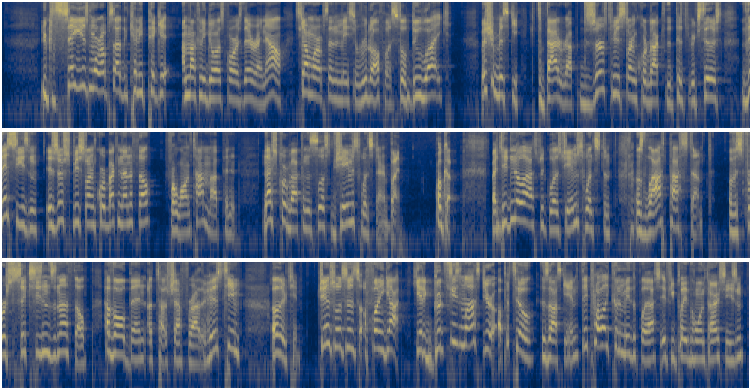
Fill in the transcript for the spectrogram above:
You could say he's more upside than Kenny Pickett. I'm not going to go as far as there right now. He's got more upside than Mason Rudolph, who I still do like. Mr. Trubisky gets a bad rep, deserves to be a starting quarterback for the Pittsburgh Steelers this season, deserves to be a starting quarterback in the NFL for a long time, in my opinion. Next quarterback on this list, Jameis Winston. But okay, I didn't know last week was Jameis Winston, his last pass attempt of his first six seasons in the NFL, have all been a touchdown for either his team or other team. Jameis Winston's a funny guy. He had a good season last year up until his last game. They probably could have made the playoffs if he played the whole entire season.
